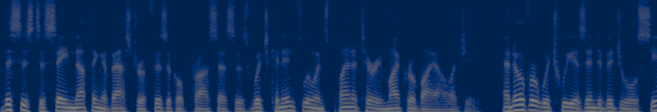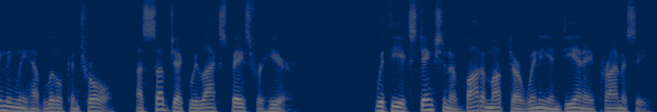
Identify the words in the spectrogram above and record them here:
This is to say nothing of astrophysical processes which can influence planetary microbiology, and over which we as individuals seemingly have little control, a subject we lack space for here. With the extinction of bottom up Darwinian DNA primacy,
